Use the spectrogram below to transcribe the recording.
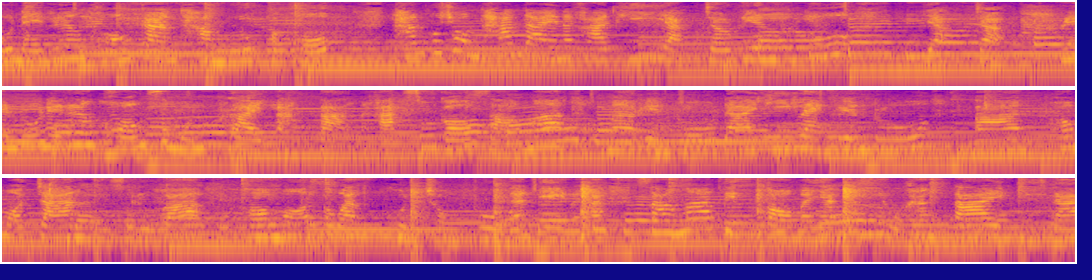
ู้ในเรื่องของการทำลูกประคบ ท่านผู้ชมท่านใดนะคะ ที่อยากจะเรียนรู้ อยากจะเรียนรู้ในเรื่องของสมุนไพรต่างๆนะคะ ก็สามารถมาเรียนรู้ได้ที่แหล่งเรียนรู้บ้านพ่อหมอจันหรือว่าพ่อหมอสวัสดิ์คุณชมพูนั่นเองนะคะ สามารถติดต่อมายังที่อยู่ข้างใต้นี้ได้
